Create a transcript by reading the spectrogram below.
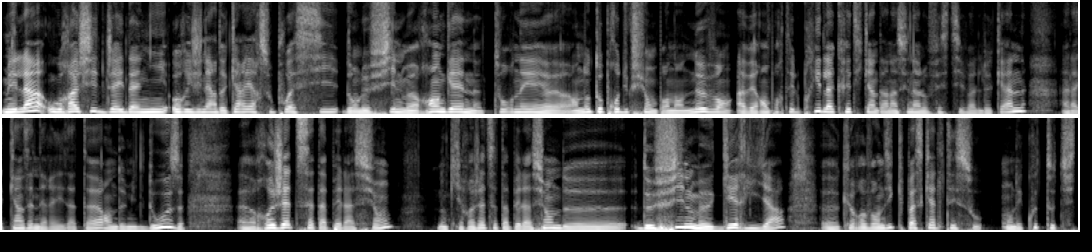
Mais là où Rachid Jaidani, originaire de Carrière-sous-Poissy, dont le film Rangen, tourné euh, en autoproduction pendant 9 ans, avait remporté le prix de la critique internationale au Festival de Cannes, à la quinzaine des réalisateurs en 2012, euh, rejette cette appellation. Donc il rejette cette appellation de, de film guérilla euh, que revendique Pascal Tessot. On l'écoute tout de suite.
